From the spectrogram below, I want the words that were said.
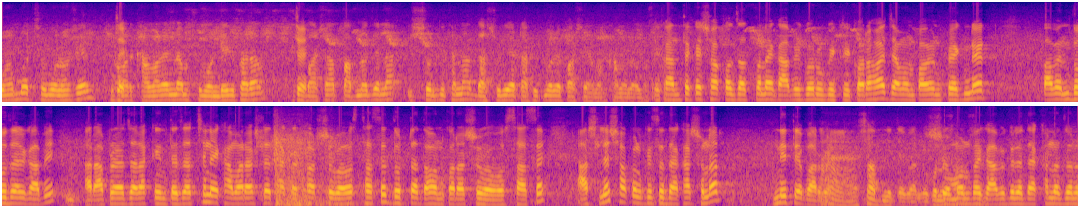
মোহাম্মদ সুমন হোসেন। আমার খামারের নাম সুমন ডেরি ফার্ম। বাসা পাবনা জেলা ঈশ্বরদী থানা দাসুরিয়া ট্রাফিক মোড়ের পাশে আমার খামারের অবস্থা। এখান থেকে সকল জাতমানের গাভি গরু বিক্রি করা হয় যেমন পাবেন প্রেগনেন্ট পাবেন দুধের গাভি। আর আপনারা যারা কিনতে যাচ্ছেন এই খামার আসলে থাকা খাওয়ার সুব্যবস্থা আছে দুধটা দহন করার সুব্যবস্থা আছে। আসলে সকল কিছু দেখাশোনার নিতে পারবে হ্যাঁ হ্যাঁ, সব নিতে পারবে সুমন ভাই গাভিগুলো দেখানোর জন্য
